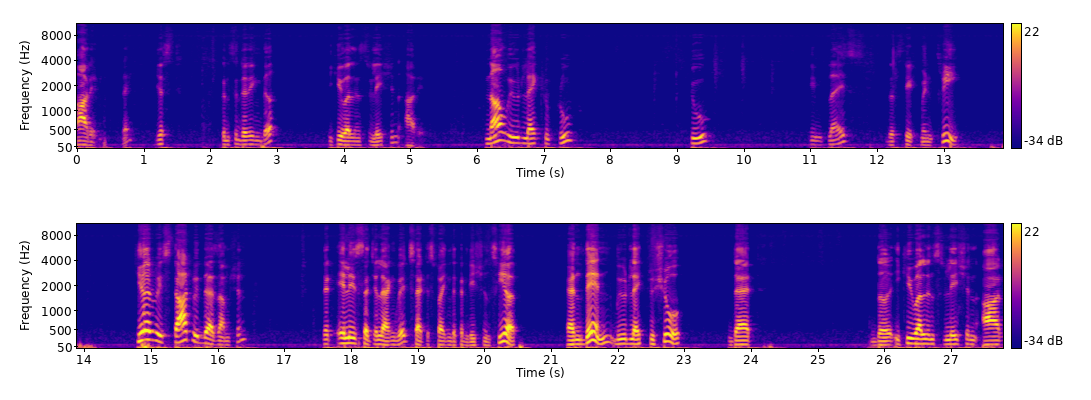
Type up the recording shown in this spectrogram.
R m right just considering the equivalence relation R m. Now, we would like to prove 2 implies the statement 3. Here we start with the assumption that L is such a language satisfying the conditions here and then we would like to show that the equivalence relation R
